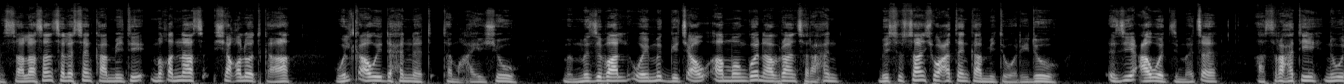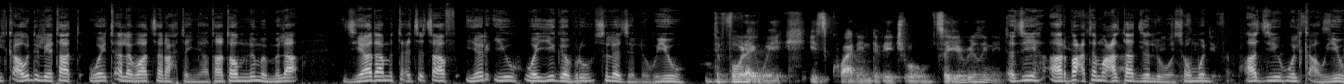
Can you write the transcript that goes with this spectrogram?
ምስ 33 ካብ ሚቲ ምቕናስ ሻቕሎት ከኣ ውልቃዊ ድሕነት ተመሓይሹ ምምዝባል ወይ ምግጫው ኣብ መንጎ ናብራን ስራሕን ብ67 ካብ ሚቲ ወሪዱ እዚ ዓወት ዝመፀ ኣስራሕቲ ንውልቃዊ ድሌታት ወይ ጠለባት ሰራሕተኛታቶም ንምምላእ ዝያዳ ምትዕፅፃፍ የርእዩ ወይ ይገብሩ ስለዘለዉ እዩ። እዚ ኣርባዕተ መዓልታት ዘለዎ ሰሙን ኣዝዩ ውልቃዊ እዩ፣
